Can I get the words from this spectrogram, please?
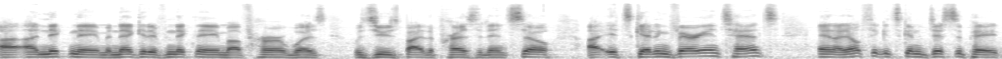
uh, a nickname, a negative nickname of her, was was used by the president. So uh, it's getting very intense, and I don't think it's going to dissipate.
